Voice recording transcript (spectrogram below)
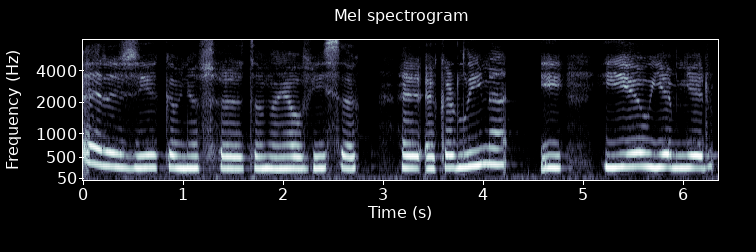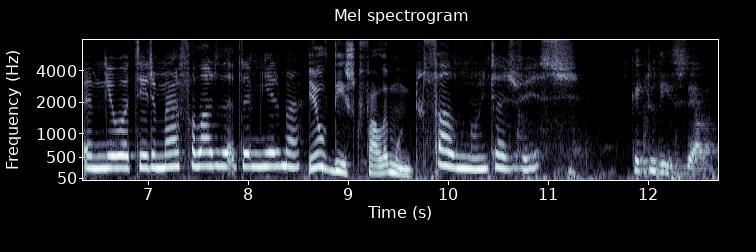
era giro que a minha professora também ouvisse a- a Carolina e, e eu e a minha, a minha outra irmã falar da, da minha irmã. Ele diz que fala muito. Falo muito às vezes. O que é que tu dizes dela?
